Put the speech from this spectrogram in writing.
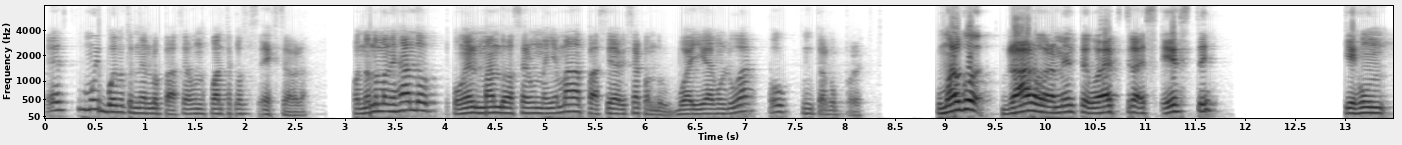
es muy bueno tenerlo para hacer unas cuantas cosas extra, ¿verdad? Cuando ando manejando, con él mando a hacer una llamada para así avisar cuando voy a llegar a un lugar o algo por eso. Como algo raro realmente o extra es este, que es un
